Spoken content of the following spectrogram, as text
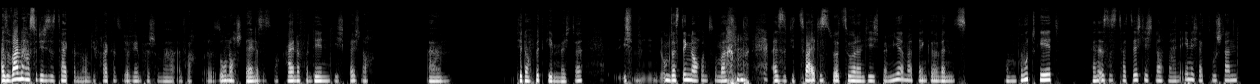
Also wann hast du dir diese Zeit genommen? Die Frage kannst du dir auf jeden Fall schon mal einfach äh, so noch stellen. Das ist noch keine von denen, die ich gleich noch ähm, dir noch mitgeben möchte. Ich, um das Ding noch rund zu machen, also die zweite Situation, an die ich bei mir immer denke, wenn es um Wut geht, dann ist es tatsächlich nochmal ein ähnlicher Zustand,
